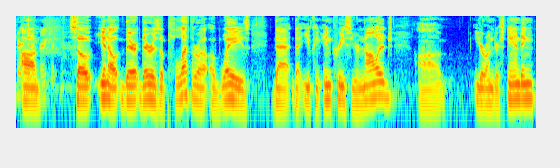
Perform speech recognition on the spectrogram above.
true, Um, very true. So you know there there is a plethora of ways that that you can increase your knowledge, um, your understanding,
